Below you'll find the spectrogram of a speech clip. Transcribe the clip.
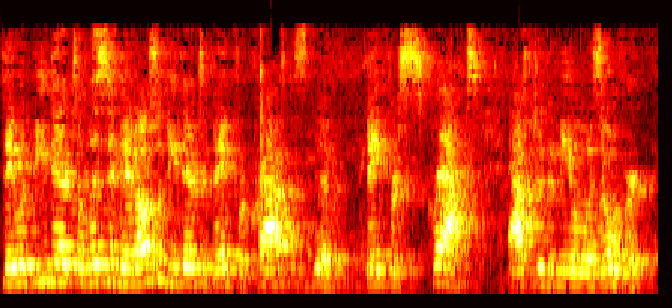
They would be there to listen. They'd also be there to beg for, crafts, uh, beg for scraps after the meal was over.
